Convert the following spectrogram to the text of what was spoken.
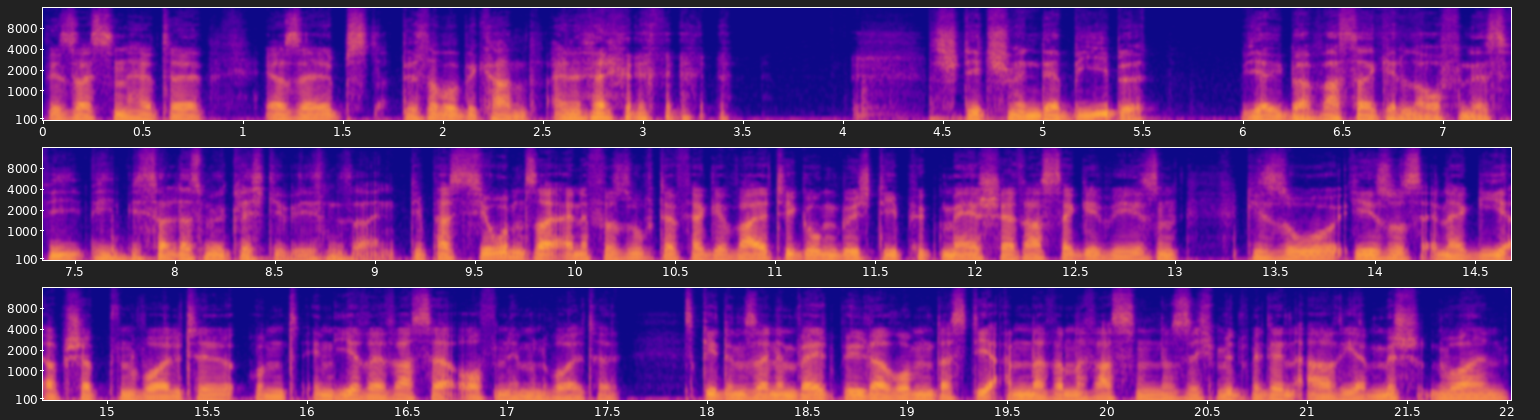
besessen hätte. Er selbst. Das ist aber bekannt. das steht schon in der Bibel wie er über Wasser gelaufen ist. Wie, wie, wie, soll das möglich gewesen sein? Die Passion sei eine versuchte Vergewaltigung durch die pygmäische Rasse gewesen, die so Jesus Energie abschöpfen wollte und in ihre Rasse aufnehmen wollte. Es geht in seinem Weltbild darum, dass die anderen Rassen sich mit, mit den Ariern mischen wollen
